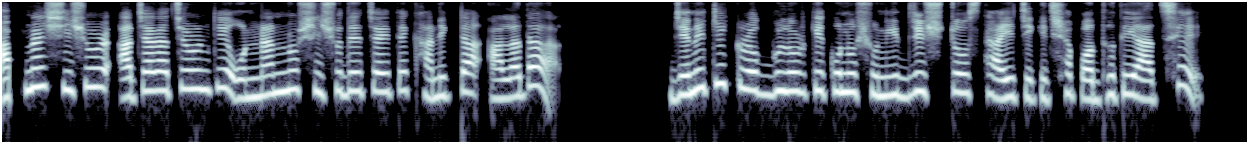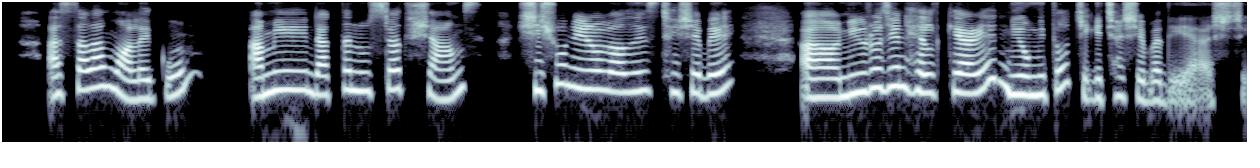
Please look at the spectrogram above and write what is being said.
আপনার শিশুর আচার-আচরণ কি অন্যান্য শিশুদের চাইতে খানিকটা আলাদা? জেনেটিক রোগগুলোর কি কোনো সুনির্দিষ্ট স্থায়ী চিকিৎসা পদ্ধতি আছে? আসসালামু আলাইকুম। আমি ডাক্তার নুসরাত শামস, শিশু নিউরোলজিস্ট হিসেবে নিউরোজেন হেলথ কেয়ারে নিয়মিত চিকিৎসা সেবা দিয়ে আসছি।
